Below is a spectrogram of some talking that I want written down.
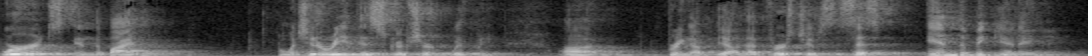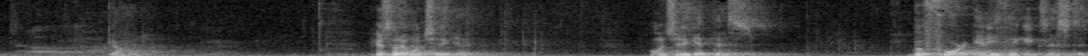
words in the Bible. I want you to read this scripture with me. Uh, bring up, yeah, that first Genesis. It says, In the beginning, God. Here's what I want you to get I want you to get this. Before anything existed,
